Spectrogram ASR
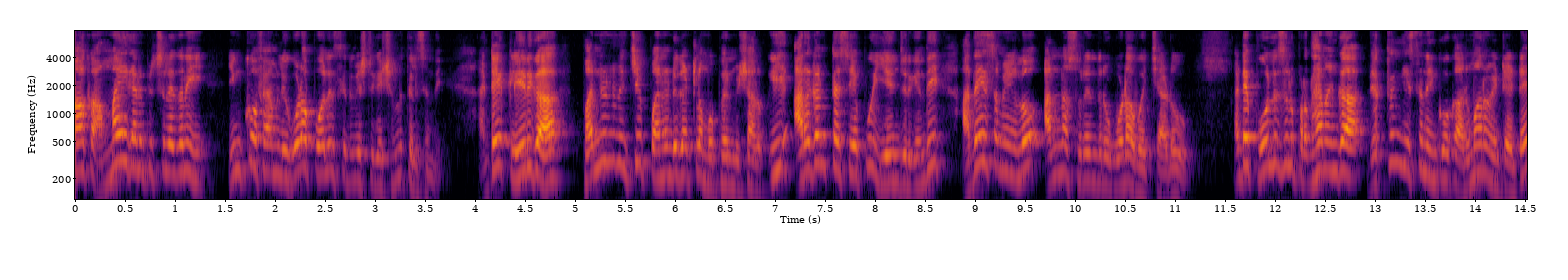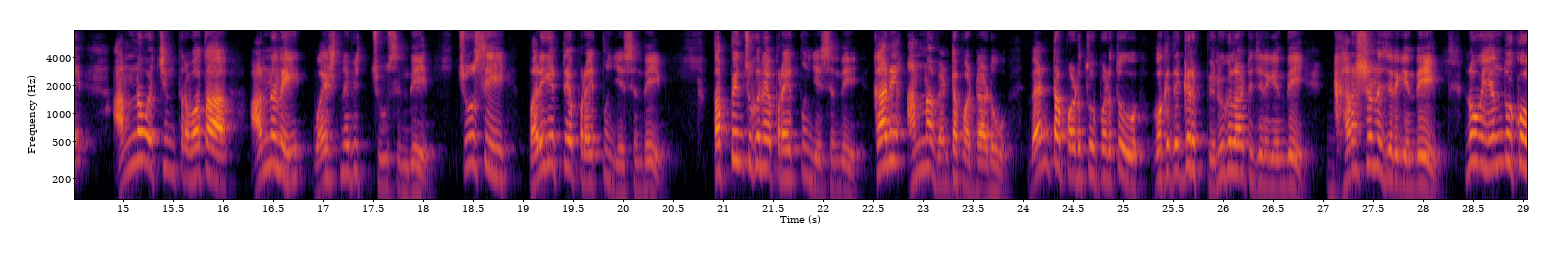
మాకు అమ్మాయి కనిపించలేదని ఇంకో ఫ్యామిలీ కూడా పోలీస్ ఇన్వెస్టిగేషన్లో తెలిసింది. అంటే క్లియర్గా పన్నెండు నుంచి పన్నెండు గంటల ముప్పై నిమిషాలు ఈ అరగంట సేపు ఏం జరిగింది? అదే సమయంలో అన్న సురేంద్ర కూడా వచ్చాడు. అంటే పోలీసులు ప్రధానంగా వ్యక్తం చేస్తున్న ఇంకొక అనుమానం ఏంటంటే అన్న వచ్చిన తర్వాత అన్నని వైష్ణవి చూసింది. చూసి పరిగెత్తే ప్రయత్నం చేసింది. తప్పించుకునే ప్రయత్నం చేసింది. కానీ అన్న వెంట పడ్డాడు వెంట పడుతూ పడుతూ ఒక దగ్గర పెనుగులాట జరిగింది. ఘర్షణ జరిగింది. నువ్వు ఎందుకు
